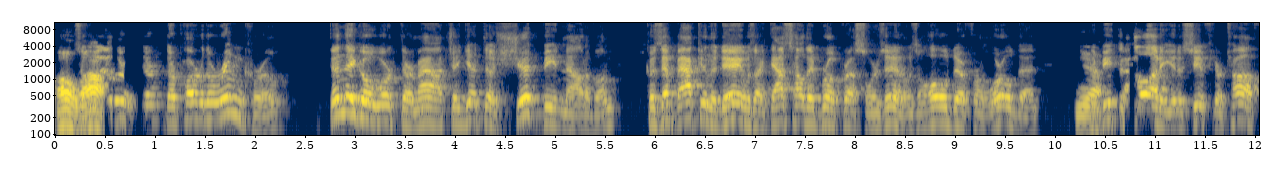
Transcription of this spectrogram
Oh, so wow. They're, they're, they're part of the ring crew. Then they go work their match. They get the shit beaten out of them because that back in the day it was like that's how they broke wrestlers in. It was a whole different world then. Yeah. They beat the hell out of you to see if you're tough,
